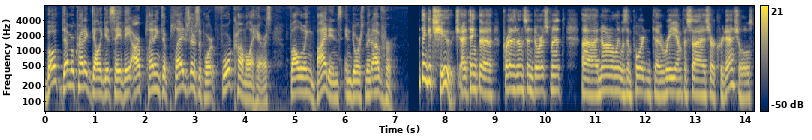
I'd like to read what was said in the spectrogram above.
Both Democratic delegates say they are planning to pledge their support for Kamala Harris following Biden's endorsement of her. Think it's huge. I think the president's endorsement uh, not only was important to re-emphasize her credentials,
